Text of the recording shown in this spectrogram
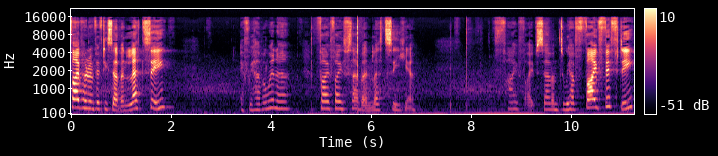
557. Let's see if we have a winner. 557. Let's see here. 557. Do we have 550?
